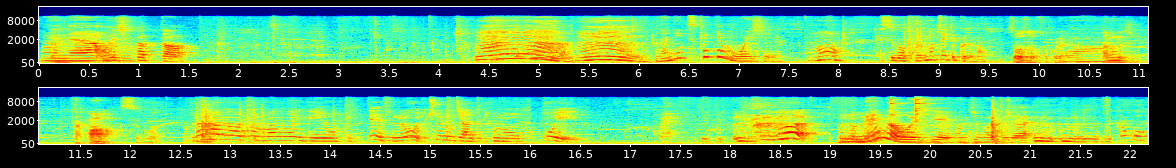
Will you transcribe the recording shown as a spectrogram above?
これね美味しかった。うーん。うん。何つけても美味しいね。うん。すごいこれもついてくるの？そうそうそうこれ。タムジ。タカン。すごい。生の玉ねぎを切ってそれをチュンジャンってこの濃い出てくる。すこの麺が美味しいもちもちで。ごいうんうんうん韓国っ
